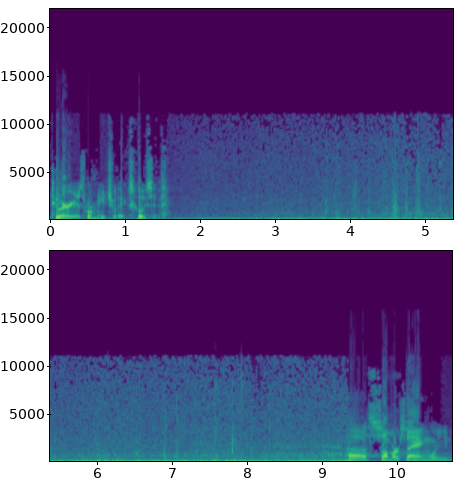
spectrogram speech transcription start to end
two areas were mutually exclusive. Uh, some are saying we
